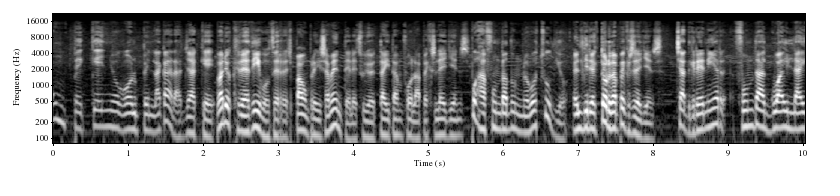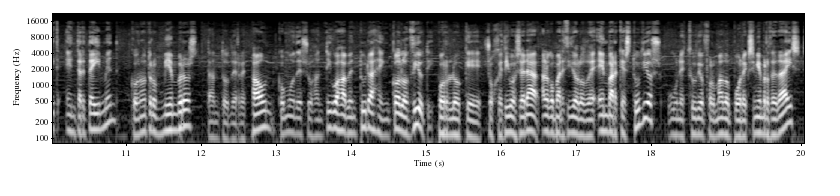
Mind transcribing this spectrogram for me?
un pequeño golpe en la cara, ya que varios creativos de Respawn, precisamente el estudio de Titanfall Apex Legends, pues ha fundado un nuevo estudio. El director de Apex Legends, Chad Grenier, funda Wildlight Entertainment con otros miembros tanto de Respawn como de sus antiguas aventuras en Call of Duty, por lo que su objetivo será algo parecido a lo de Embark Studios, un estudio formado por ex miembros de DICE,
